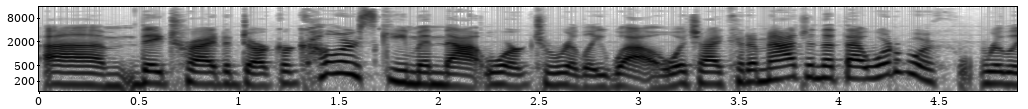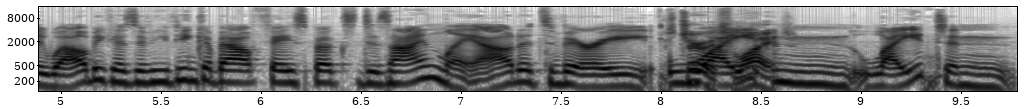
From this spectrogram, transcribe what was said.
Um, they tried a darker color scheme and that worked really well, which I could imagine that that would work really well because if you think about Facebook's design layout, it's very It's true, it's white light. and light and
